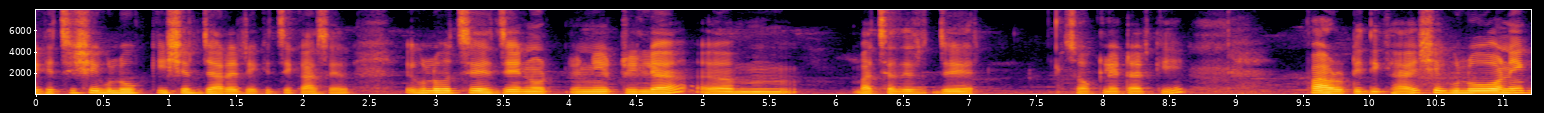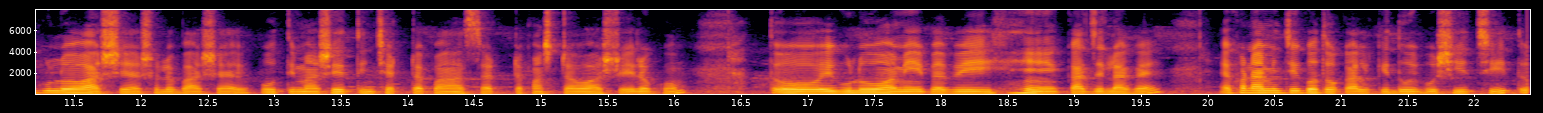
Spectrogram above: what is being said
রেখেছি সেগুলো কিসের জারে রেখেছি কাছের এগুলো হচ্ছে যে নিউট্রিলা বাচ্চাদের যে চকলেট আর কি পাউরুটি দি খায় সেগুলো অনেকগুলো আসে আসলে বাসায় প্রতি মাসে তিন চারটা পাঁচ চারটা পাঁচটাও আসে এরকম। তো এগুলো আমি এভাবেই হ্যাঁ, কাজে লাগাই। এখন আমি যে গতকালকে দই বসিয়েছি, তো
